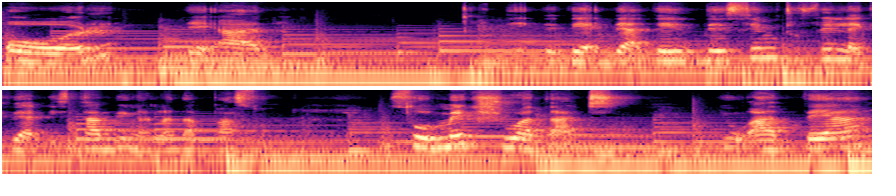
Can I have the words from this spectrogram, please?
or they are. They, they, they, they, they seem to feel like they are disturbing another person. So make sure that you are there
